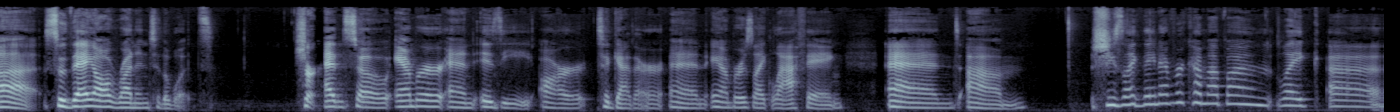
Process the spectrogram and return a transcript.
Uh, so they all run into the woods. Sure. And so Amber and Izzy are together and Amber's like laughing and um she's like they never come up on like uh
